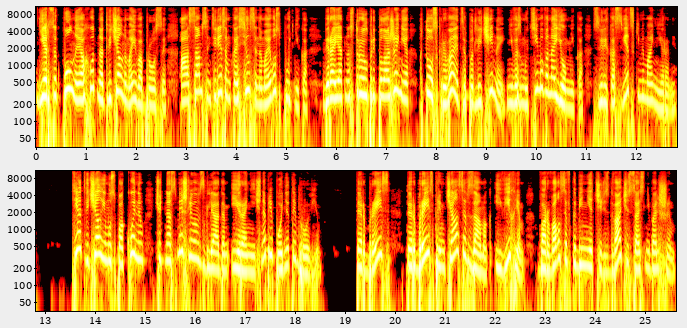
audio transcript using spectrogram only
Герцог полно и охотно отвечал на мои вопросы, а сам с интересом косился на моего спутника, вероятно, строил предположение, кто скрывается под личиной невозмутимого наемника с великосветскими манерами. Ти отвечал ему спокойным, чуть насмешливым взглядом и иронично приподнятой бровью. Тербрейс, Тербрейс примчался в замок и вихрем ворвался в кабинет через два часа с небольшим.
